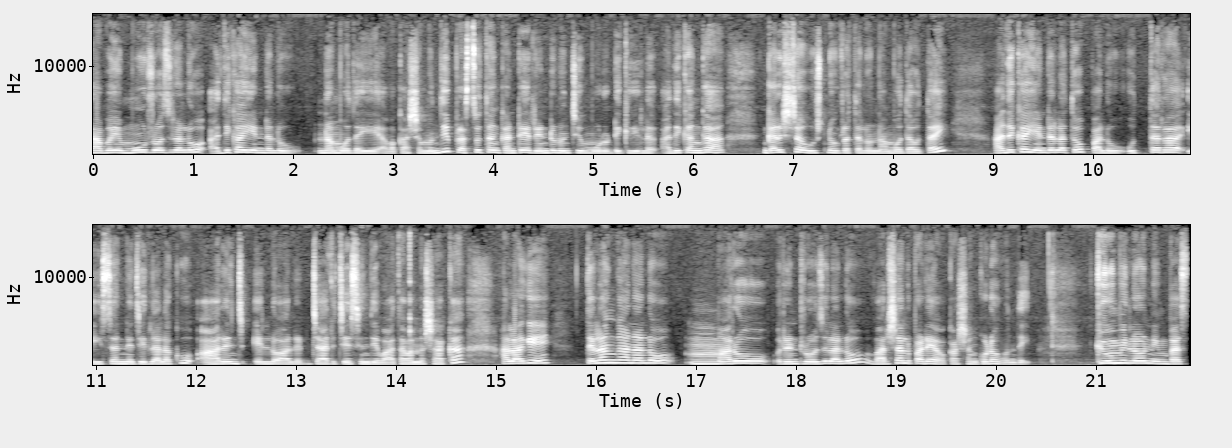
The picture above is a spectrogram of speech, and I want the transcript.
రాబోయే మూడు రోజులలో అధిక ఎండలు నమోదయ్యే అవకాశం ఉంది. ప్రస్తుతం కంటే రెండు నుంచి మూడు డిగ్రీల అధికంగా గరిష్ట ఉష్ణోగ్రతలు నమోదవుతాయి. అధిక ఎండలతో పలు ఉత్తర ఈశాన్య జిల్లాలకు ఆరెంజ్ ఎల్లో అలర్ట్ జారీ చేసింది వాతావరణ శాఖ. అలాగే తెలంగాణలో మరో రెండు రోజులలో వర్షాలు పడే అవకాశం కూడా ఉంది. క్యూమిలో నింబస్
